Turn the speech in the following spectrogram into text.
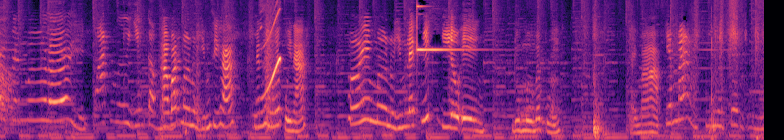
วเป็นมือเลย วัดมือยิ้มกับอะวัดมือหนู ยิ้มสิคะนั่นมือแม่ปุ๋ยนะ เฮ้ย มือหนูยิ้มเล็กนิดเดียวเอง ดูมือแม่ปุ๋ยใหญ่มาก เยี่ยมมากมือเต้นมือ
